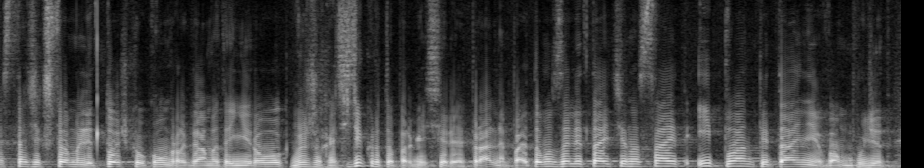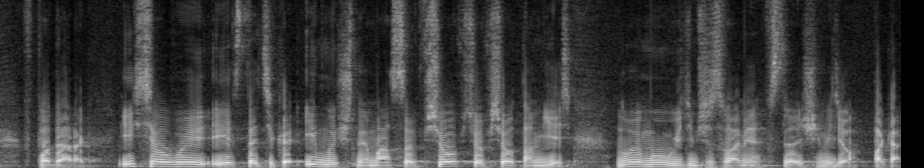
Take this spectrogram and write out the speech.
aestheticsfamily.com, программа тренировок. Вы же хотите круто прогрессировать, правильно? Поэтому залетайте на сайт, и план питания вам будет в подарок. И силовые, и эстетика, и мышечная масса. Все-все-все там есть. Ну и мы увидимся с вами в следующем видео. Пока!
